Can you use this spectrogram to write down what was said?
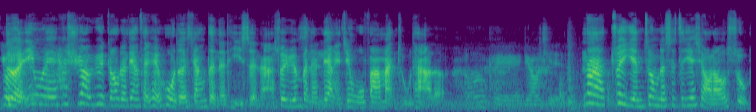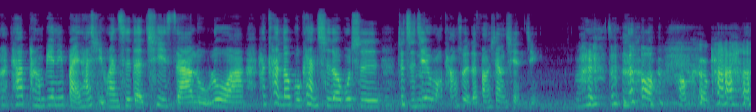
对，因为它需要越高的量才可以获得相等的提升啊，所以原本的量已经无法满足它了。OK，了解。那最严重的是这些小老鼠，它旁边你摆它喜欢吃的 cheese 啊、乳酪啊，它看都不看，吃都不吃，就直接往糖水的方向前进。真的哦，好可怕。啊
